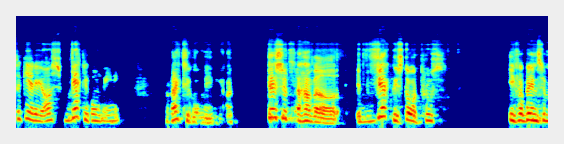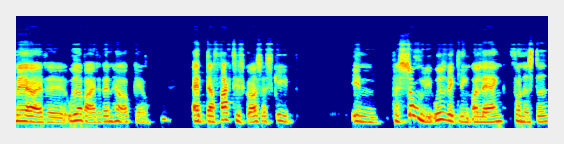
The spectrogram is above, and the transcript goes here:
så giver det jo også virkelig god mening. Rigtig god mening. Og det synes jeg har været et virkelig stort plus i forbindelse med at øh, udarbejde den her opgave. At der faktisk også er sket en personlig udvikling og læring fundet sted,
